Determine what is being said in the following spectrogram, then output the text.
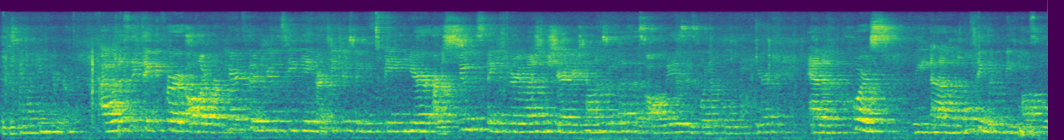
Is this working? Here we go. I want to say thank you for all of our parents that are here this evening, our teachers, thank you for being here, our students, thank you very much for sharing your talents with us, as always, it's wonderful to be here. And of course, we, um, the whole thing wouldn't be possible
